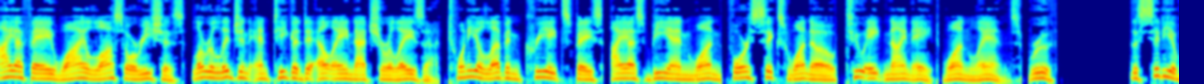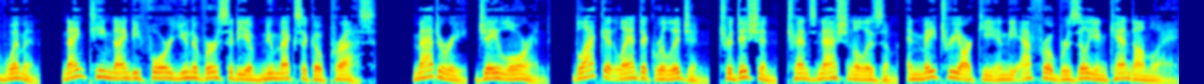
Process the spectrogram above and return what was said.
IFA y las Orishas, La Religión Antigua de la Naturaleza 2011 CreateSpace, ISBN 1-4610-2898-1 Landes, Ruth. The City of Women. 1994 University of New Mexico Press. Matory, J. Lorand. Black Atlantic Religion, Tradition, Transnationalism, and Matriarchy in the Afro-Brazilian Candomblé.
